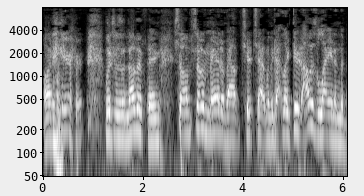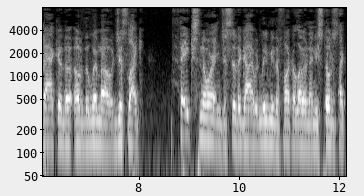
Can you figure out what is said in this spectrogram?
on here, which was another thing. So I'm so mad about chit chat with the guy. Like, dude, I was laying in the back of the of the limo, just like fake snoring, just so the guy would leave me the fuck alone, and he's still just like.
